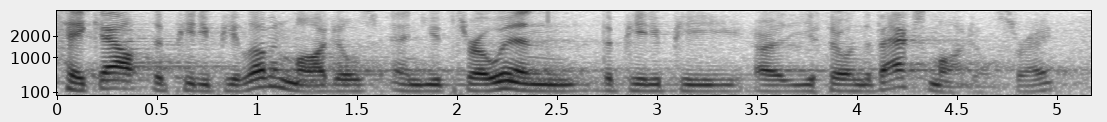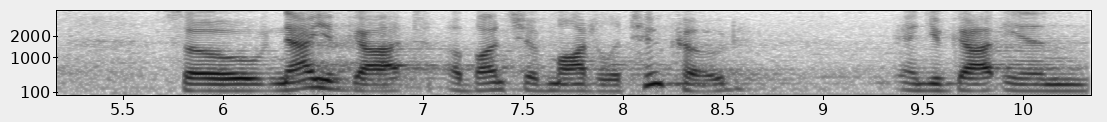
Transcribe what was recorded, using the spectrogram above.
take out the PDP-11 modules and you throw in the PDP or you throw in the VAX modules, right? So now you've got a bunch of Modula 2 code and you've got in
